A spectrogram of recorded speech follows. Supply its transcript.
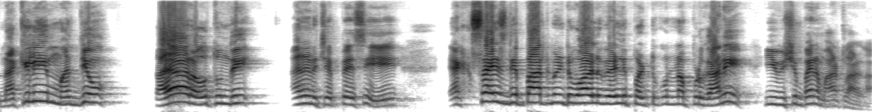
నకిలీ మద్యం తయారవుతుంది అని చెప్పేసి ఎక్సైజ్ డిపార్ట్మెంట్ వాళ్ళు వెళ్ళి పట్టుకున్నప్పుడు కానీ ఈ విషయం పైన మాట్లాడాల.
